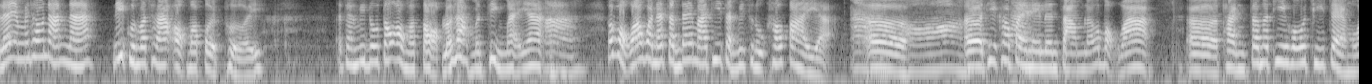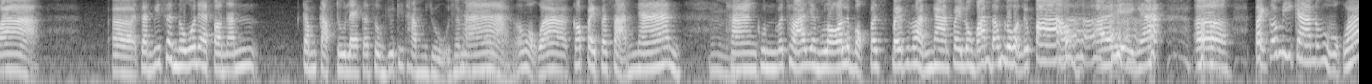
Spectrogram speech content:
และยังไม่เท่านั้นนะ นี่คุณวัชระออกมาเปิดเผย อาจารย์วินุต้องออกมาตอบแล้วล่ะมันจริงไหมอะอ่าก็บอกว่าวันนั้นจำได้ไหมาที่อาจารย์วิษณุเข้าไปอะอ่าเอออ๋อเออ ที่เข้าไปใช่ในเรือนจำแล้วก็บอกว่า เอ่อทางเจ้าหน้าที่เขาก็ชี้แจงว่าเอ่ออาจันวิษณุเนี่ยตอนนั้น กำกับดูแลกระทรวงยุติธรรมอยู่ใช่ไหมก็บอกว่าก็ไปประสานงานอืมทางคุณวัชระยังร้อนเลยบอกไปไปประสานงานไปโรงพยาบาลตำรวจหรือเปล่าอะไรอย่างเงี้ยเออแต่ก็มีการบอกว่า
